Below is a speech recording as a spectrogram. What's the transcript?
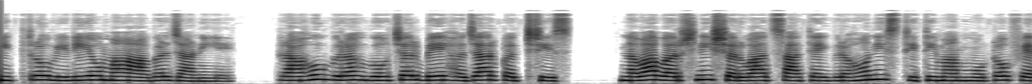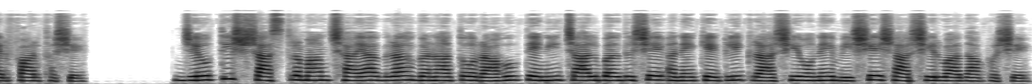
મિત્રો વિડીયોમાં આગળ જાણીએ. રાહુ ગ્રહ ગોચર બે હજાર પચીસ. નવા વર્ષની શરૂઆત સાથે ગ્રહોની સ્થિતિમાં મોટો ફેરફાર થશે. જ્યોતિષ શાસ્ત્રમાં છાયા ગ્રહ ગણાતો રાહુ તેની ચાલ બદલશે અને કેટલીક રાશિઓને વિશેષ આશીર્વાદ આપશે.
